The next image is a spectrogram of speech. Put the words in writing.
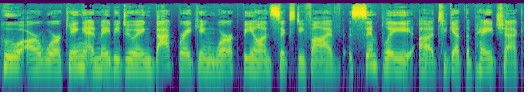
who are working and maybe doing backbreaking work beyond 65 simply uh, to get the paycheck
